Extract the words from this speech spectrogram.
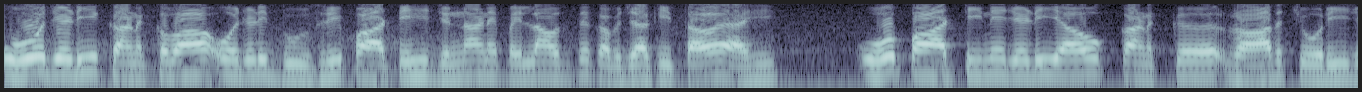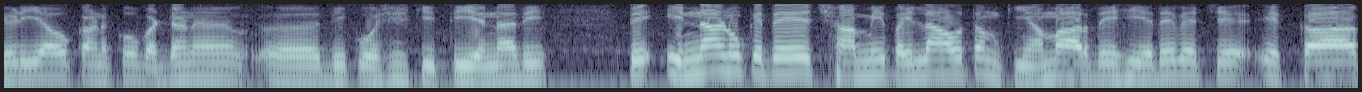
ਉਹ ਜਿਹੜੀ ਕਣਕ ਵਾ, ਉਹ ਜਿਹੜੀ ਦੂਸਰੀ ਪਾਰਟੀ ਸੀ ਜਿਨ੍ਹਾਂ ਨੇ ਪਹਿਲਾਂ ਉਹਦੇ ਤੇ ਕਬਜ਼ਾ ਕੀਤਾ ਹੋਇਆ ਸੀ, ਉਹ ਪਾਰਟੀ ਨੇ ਜਿਹੜੀ ਆ ਉਹ ਕਣਕ ਰਾਤ ਚੋਰੀ ਜਿਹੜੀ ਆ ਉਹ ਕਣਕ ਉਹ ਵੱਢਣ ਦੀ ਕੋਸ਼ਿਸ਼ ਕੀਤੀ ਇਹਨਾਂ ਦੀ। ਤੇ ਇਹਨਾਂ ਨੂੰ ਕਿਤੇ ਸ਼ਾਮੀ ਪਹਿਲਾਂ ਉਹ ਧਮਕੀਆਂ ਮਾਰਦੇ ਸੀ। ਇਹਦੇ ਵਿੱਚ ਇੱਕ ਆ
